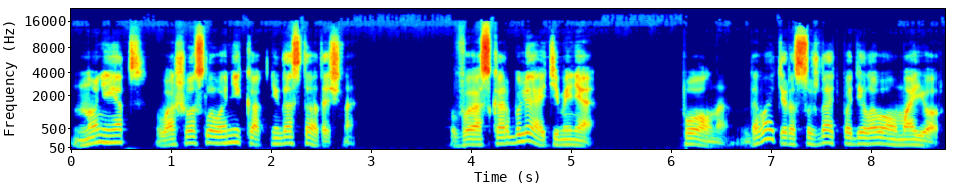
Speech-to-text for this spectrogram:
«Но нет, вашего слова никак недостаточно». «Вы оскорбляете меня!» «Полно. Давайте рассуждать по-деловому, майор.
